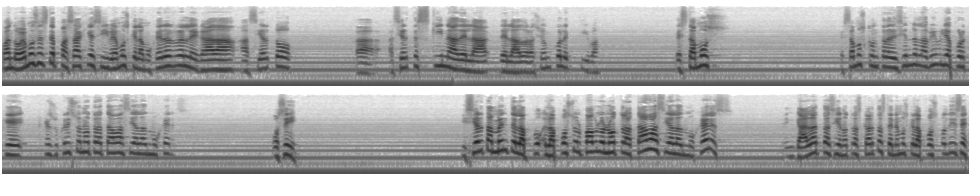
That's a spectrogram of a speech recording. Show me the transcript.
cuando vemos este pasaje así, vemos que la mujer es relegada a cierto a, cierta esquina de la, de la adoración colectiva, estamos, estamos contradiciendo la Biblia porque Jesucristo no trataba así a las mujeres. ¿O sí? Y ciertamente el, apóstol Pablo no trataba así a las mujeres. En Gálatas y en otras cartas tenemos que el apóstol dice,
